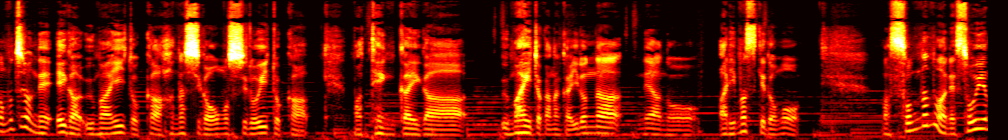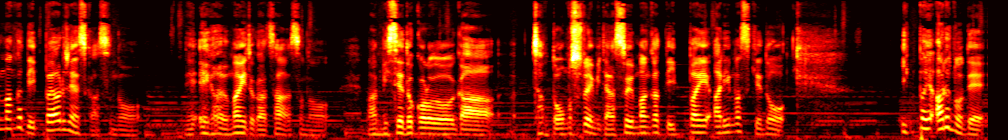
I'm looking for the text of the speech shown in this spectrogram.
まあ、もちろんね、絵が上手いとか、話が面白いとか、まあ、展開が上手いとか、なんかいろんなね、あの、ありますけども、まあ、そんなのはね、そういう漫画っていっぱいあるじゃないですか。その、ね、絵が上手いとかさ、その、まあ、見せどころがちゃんと面白いみたいな、そういう漫画っていっぱいありますけど、いっぱいあるので、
